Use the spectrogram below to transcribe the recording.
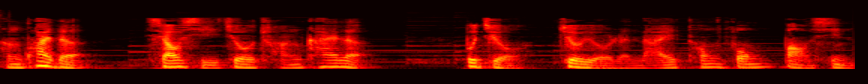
很快的消息就传开了，不久就有人来通风报信。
